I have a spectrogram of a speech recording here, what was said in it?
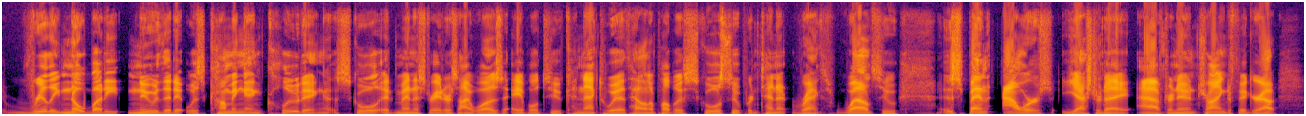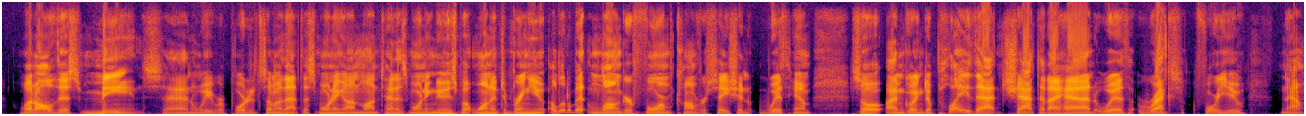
Really, nobody knew that it was coming, including school administrators. I was able to connect with Helena Public School Superintendent Rex Weltz, who spent hours yesterday afternoon trying to figure out what all this means. And we reported some of that this morning on Montana's Morning News, but wanted to bring you a little bit longer form conversation with him. So I'm going to play that chat that I had with Rex for you now.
